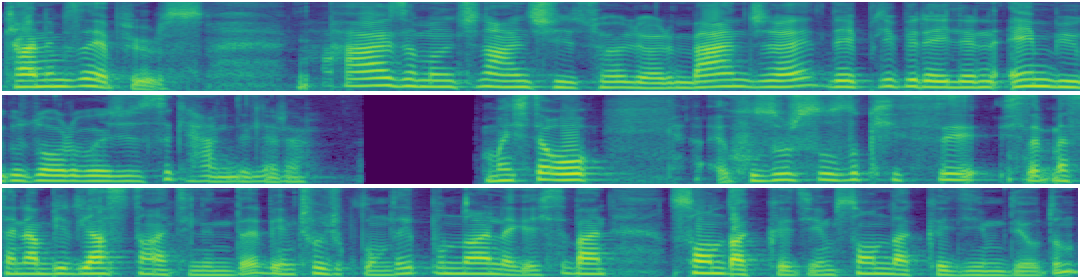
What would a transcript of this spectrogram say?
kendimize yapıyoruz. Her zaman için aynı şeyi söylüyorum. Bence depli bireylerin en büyük zorbalıcısı kendileri. Ama işte o huzursuzluk hissi işte mesela bir yaz tatilinde benim çocukluğumda hep bunlarla geçti. Ben son dakikacıyım, son dakikacıyım diyordum.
